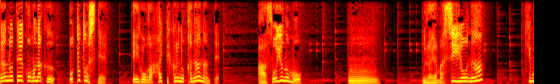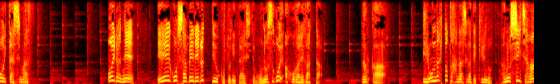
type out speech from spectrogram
何の抵抗もなく、音として英語が入ってくるのかななんて。ああ、そういうのも、うーん、羨ましいような気もいたします。おいらね、英語喋れるっていうことに対してものすごい憧れがあった。なんか、いろんな人と話ができるのって楽しいじゃん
